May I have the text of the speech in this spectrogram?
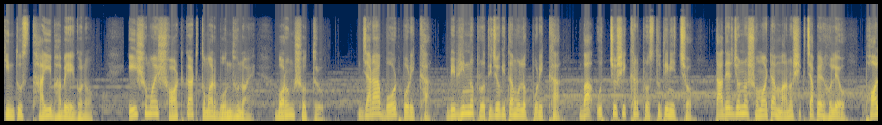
কিন্তু স্থায়ীভাবে এগোনো। এই সময় শর্টকাট তোমার বন্ধু নয়, বরং শত্রু। যারা বোর্ড পরীক্ষা, বিভিন্ন প্রতিযোগিতামূলক পরীক্ষা বা উচ্চশিক্ষার প্রস্তুতি নিচ্ছ, তাদের জন্য সময়টা মানসিক চাপের হলেও ফল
